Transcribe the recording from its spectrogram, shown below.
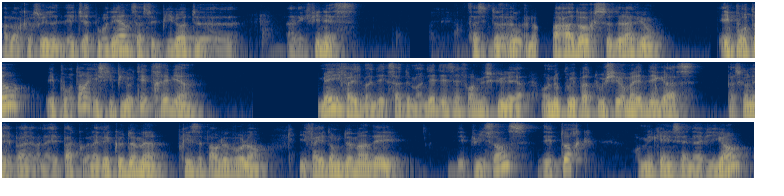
Alors que sur les jets modernes, ça se pilote euh, avec finesse. Ça, c'est un, un, paradoxe de l'avion. Et pourtant, et pourtant, il s'y pilotait très bien. Mais il fallait demander, ça demandait des efforts musculaires. On ne pouvait pas toucher aux manettes des gaz parce qu'on n'avait pas, on n'avait pas, on avait que deux mains prises par le volant. Il fallait donc demander des puissances, des torques aux mécaniciens navigants.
